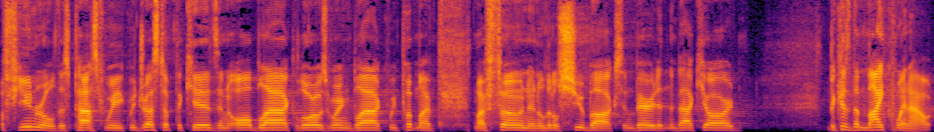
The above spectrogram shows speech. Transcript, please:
a, funeral this past week. We dressed up the kids in all black. Laura was wearing black. We put my, my phone in a little shoebox and buried it in the backyard because the mic went out.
